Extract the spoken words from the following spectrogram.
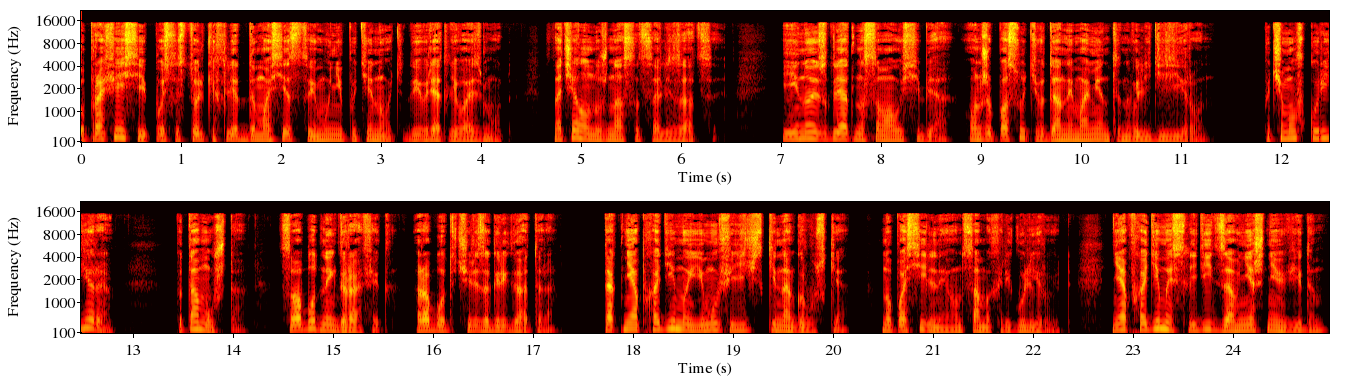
По профессии после стольких лет домоседства ему не потянуть, да и вряд ли возьмут. Сначала нужна социализация. И иной взгляд на самого себя. Он же, по сути, в данный момент инвалидизирован. Почему в курьеры? Потому что свободный график, работа через агрегатора, так необходимые ему физические нагрузки, но посильные, он сам их регулирует, необходимость следить за внешним видом,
